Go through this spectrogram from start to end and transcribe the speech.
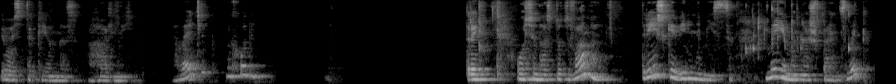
І ось такий у нас гарний глечик виходить. Три. Ось у нас тут з вами трішки вільне місце. Миємо наш пензлик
